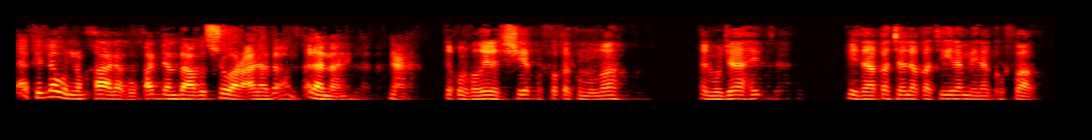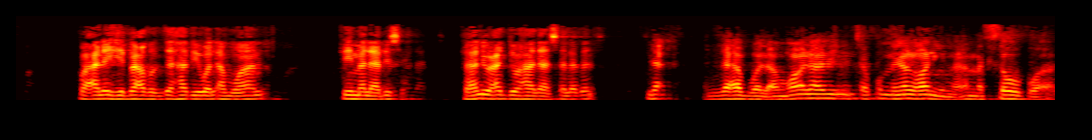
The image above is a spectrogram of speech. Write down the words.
لكن لو أنه خالف وقدم بعض السور على بعض فلا مانع. نعم. يقول فضيلة الشيخ وفقكم الله المجاهد إذا قتل قتيلا من الكفار وعليه بعض الذهب والأموال في ملابسه فهل يعد هذا سلبا؟ لا. الذهب والأموال هذه تكون من الغنيمة أما الثوب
